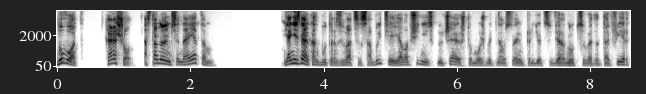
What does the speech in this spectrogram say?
Ну вот, хорошо, остановимся на этом. Я не знаю, как будут развиваться события. Я вообще не исключаю, что, может быть, нам с вами придется вернуться в этот эфир,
